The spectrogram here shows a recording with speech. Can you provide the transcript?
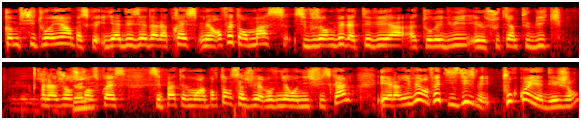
comme citoyen parce qu'il y a des aides à la presse, mais en fait en masse, si vous enlevez la TVA à taux réduit et le soutien public à l'agence France Presse, c'est pas tellement important. Ça, je vais revenir aux niches fiscales. Et à l'arrivée, en fait, ils se disent mais pourquoi il y a des gens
